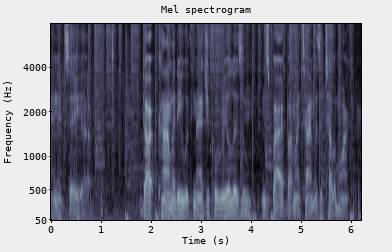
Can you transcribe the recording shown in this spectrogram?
and it's a uh, dark comedy with magical realism, inspired by my time as a telemarketer.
